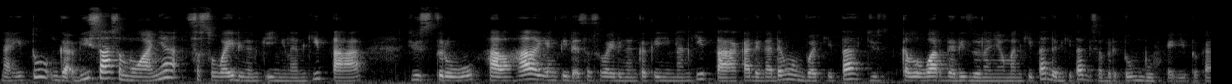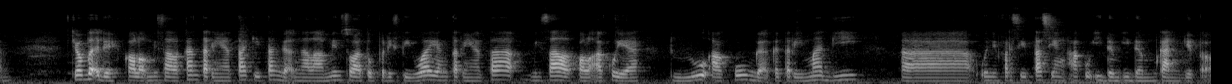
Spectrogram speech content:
Nah itu nggak bisa semuanya sesuai dengan keinginan kita justru hal-hal yang tidak sesuai dengan keinginan kita kadang-kadang membuat kita keluar dari zona nyaman kita dan kita bisa bertumbuh kayak gitu kan. Coba deh kalau misalkan ternyata kita nggak ngalamin suatu peristiwa yang ternyata misal kalau aku ya dulu aku nggak keterima di uh, universitas yang aku idam-idamkan gitu.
